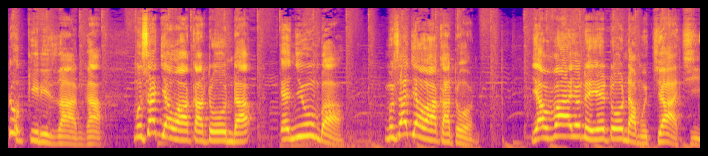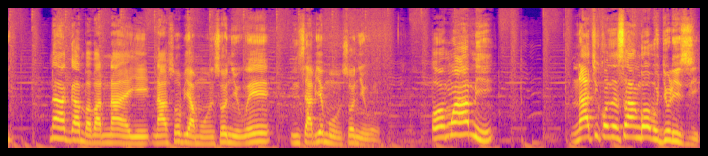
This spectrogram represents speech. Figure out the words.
tokkirizanga. Musajja wa katonda enyumba musajja wa katonda yavaayo neyeetonda mu kyaki. N'agamba bannaye nasobya mu nsonyiwe nsabye mu nsonyiwe. Omwami n'akikozesanga obujulizi.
